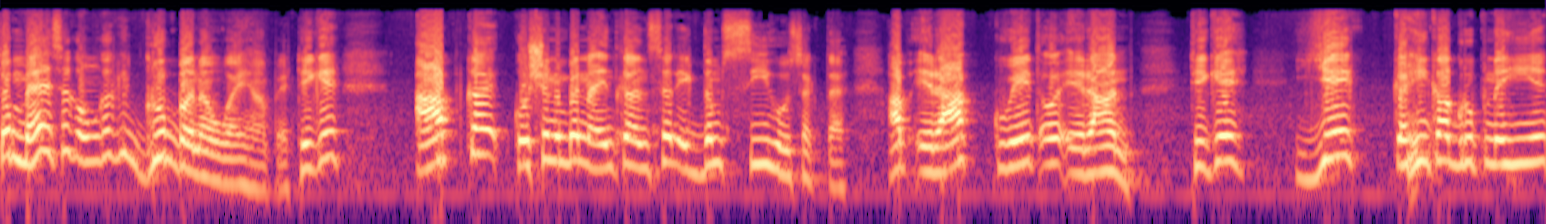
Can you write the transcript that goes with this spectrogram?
तो मैं ऐसा कहूँगा कि ग्रुप बना हुआ है यहाँ पे, ठीक है? आपका क्वेश्चन नंबर नाइन्थ का आंसर एकदम सी हो सकता है। अब इराक कुवैत और ईरान ठीक है? ये कहीं का ग्रुप नहीं है,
